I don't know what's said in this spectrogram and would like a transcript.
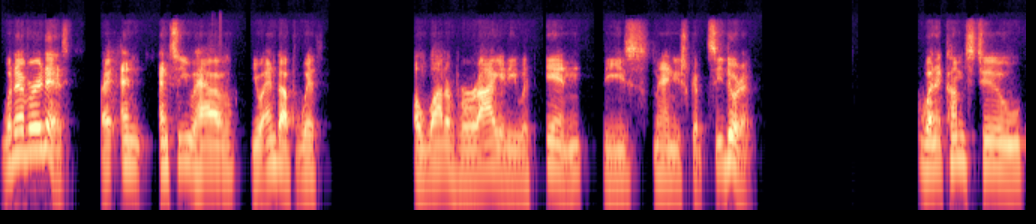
whatever it is, right? And and so you have you end up with a lot of variety within these manuscript siddurim. When it comes to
